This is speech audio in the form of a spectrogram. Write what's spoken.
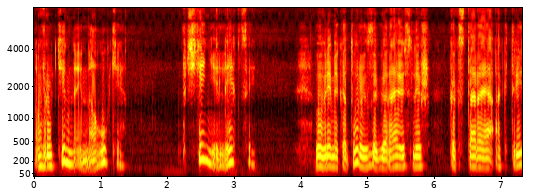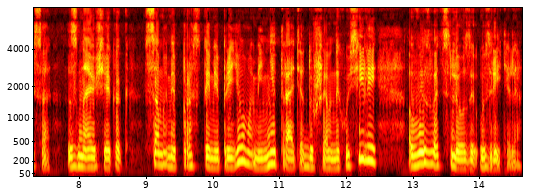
в рутинной науке, в чтении лекций, во время которых загораюсь лишь как старая актриса, знающая, как самыми простыми приемами, не тратя душевных усилий, вызвать слезы у зрителя.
